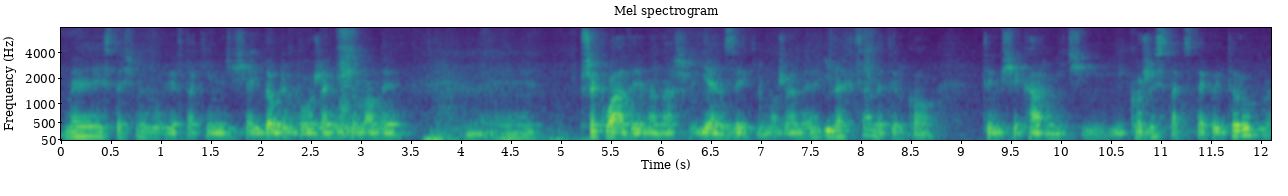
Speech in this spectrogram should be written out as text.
My jesteśmy, mówię, w takim dzisiaj dobrym położeniu, że mamy y, przekłady na nasz język i możemy ile chcemy tylko tym się karmić i, i korzystać z tego i to róbmy.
